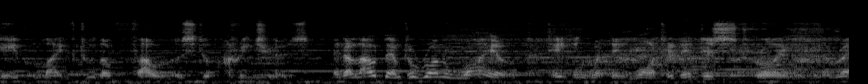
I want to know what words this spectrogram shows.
gave life to the foulest of creatures and allowed them to run wild, taking what they wanted and destroying the rest.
